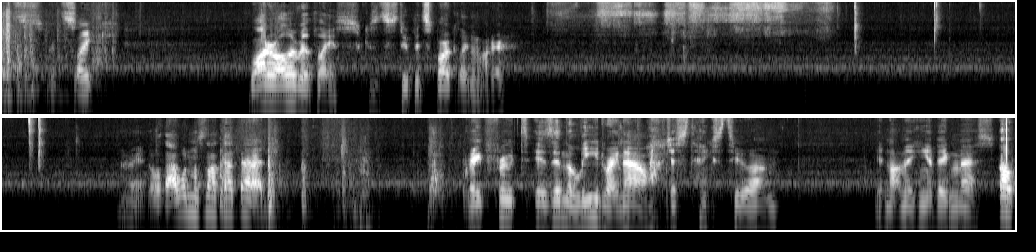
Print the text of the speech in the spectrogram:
It's, it's like water all over the place because it's stupid sparkling water. Well that one was not that bad. Grapefruit is in the lead right now, just thanks to um, it not making a big mess. Oh,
